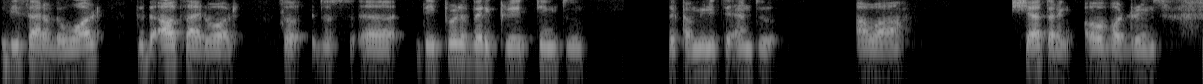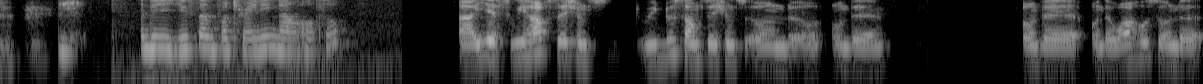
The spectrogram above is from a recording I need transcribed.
this side of the world to the outside world. So it was uh, they brought a very great thing to the community and to our shattering over dreams. and do you use them for training now also? Uh, yes, we have sessions. We do some sessions on the on the on the on the Wahoos on the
